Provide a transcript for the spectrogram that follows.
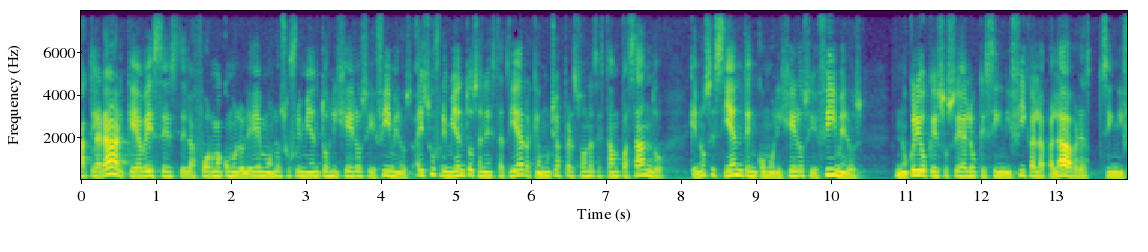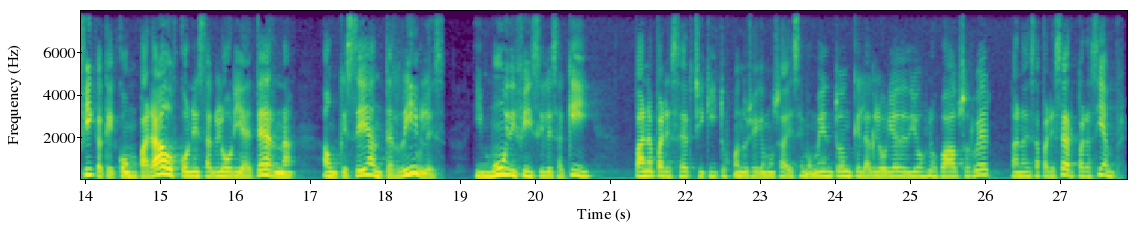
aclarar que a veces de la forma como lo leemos, los sufrimientos ligeros y efímeros, hay sufrimientos en esta tierra que muchas personas están pasando, que no se sienten como ligeros y efímeros, No creo que eso sea lo que significa la palabra. Significa que comparados con esa gloria eterna, aunque sean terribles y muy difíciles aquí, van a parecer chiquitos cuando lleguemos a ese momento en que la gloria de Dios los va a absorber, van a desaparecer para siempre.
